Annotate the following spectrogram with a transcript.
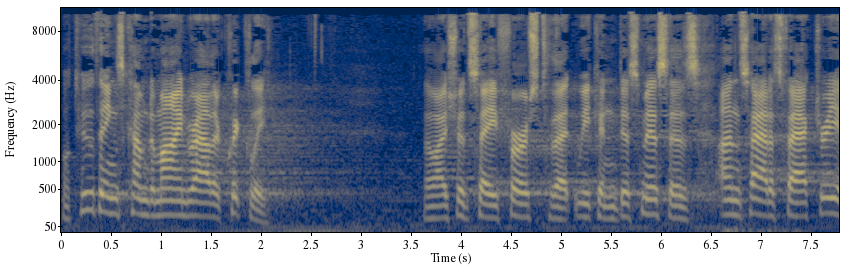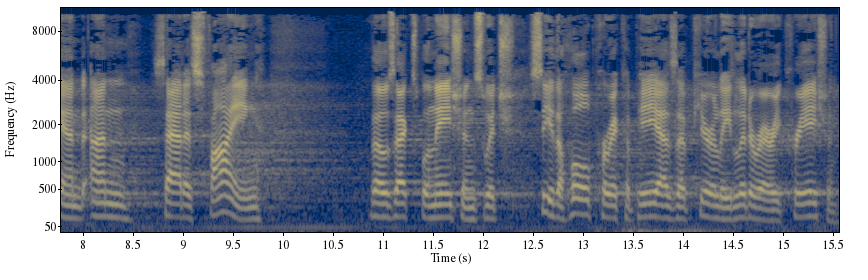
Well, two things come to mind rather quickly. Though I should say first that we can dismiss as unsatisfactory and unsatisfying those explanations which see the whole pericope as a purely literary creation.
